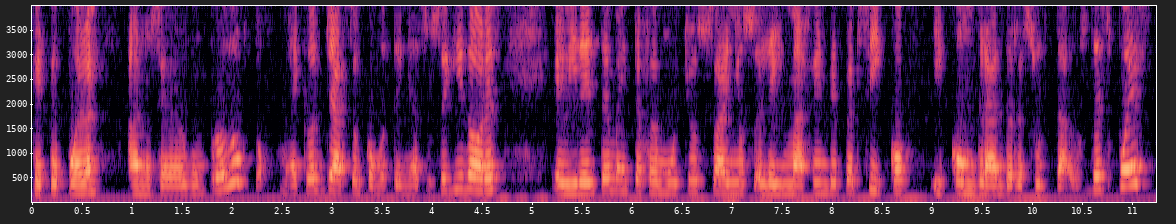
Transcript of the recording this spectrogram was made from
que te puedan anunciar algún producto. Michael Jackson, como tenía sus seguidores, evidentemente fue muchos años la imagen de PepsiCo y con grandes resultados. Después,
